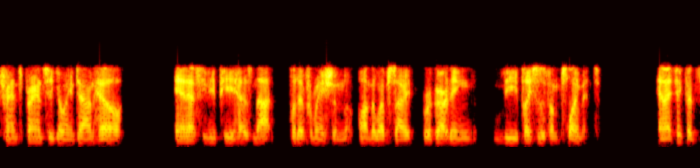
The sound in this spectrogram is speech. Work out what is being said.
transparency going downhill. And SEVP has not put information on the website regarding the places of employment. And I think that's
